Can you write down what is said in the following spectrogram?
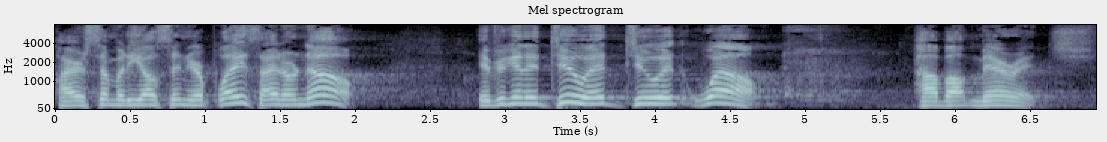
hire somebody else in your place? I don't know. If you're going to do it, do it well. How about marriage?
